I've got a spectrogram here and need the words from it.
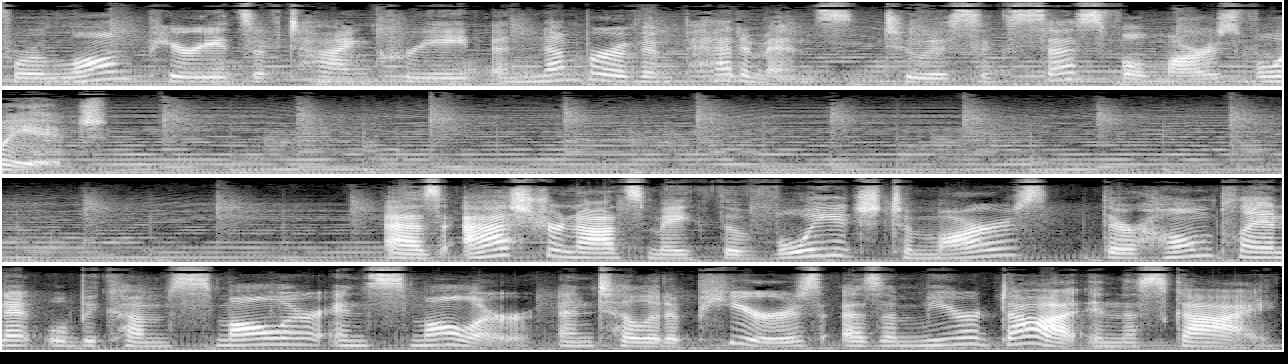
for long periods of time create a number of impediments to a successful Mars voyage. As astronauts make the voyage to Mars, their home planet will become smaller and smaller until it appears as a mere dot in the sky.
